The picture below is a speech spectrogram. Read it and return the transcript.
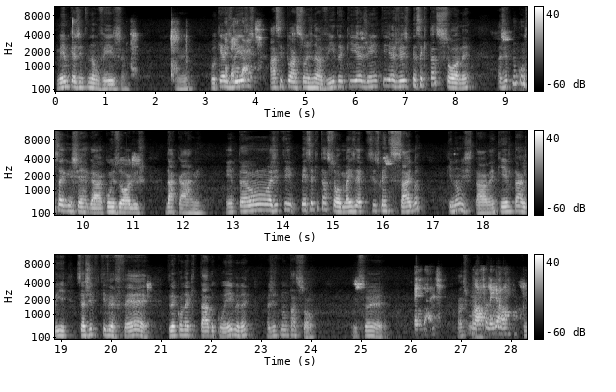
Mesmo que a gente não veja. Né? Porque às é vezes há situações na vida que a gente às vezes pensa que está só, né? A gente não consegue enxergar com os olhos da carne. Então a gente pensa que está só, mas é preciso que a gente saiba que não está, né? Que ele está ali. Se a gente tiver fé, estiver conectado com ele, né? A gente não está só. Isso é. Verdade. Nossa, legal. Uhum.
